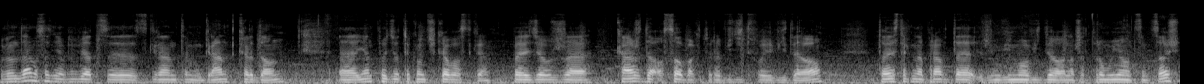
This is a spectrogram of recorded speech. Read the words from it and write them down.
Oglądałem ostatnio wywiad e, z Grantem, Grant Cardone e, i on powiedział taką ciekawostkę. Powiedział, że każda osoba, która widzi Twoje wideo, to jest tak naprawdę, jeżeli mówimy o wideo na przykład promującym coś,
